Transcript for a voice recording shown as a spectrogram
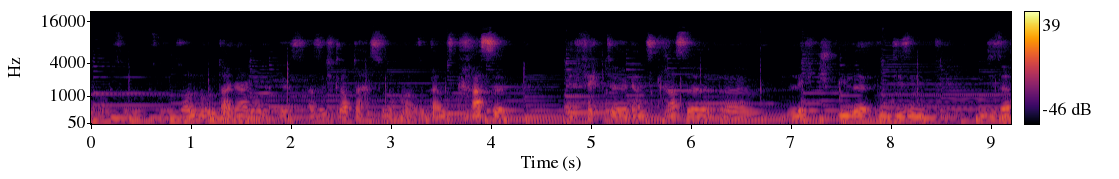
mal, zum, zum Sonnenuntergang ist, also ich glaube, da hast du nochmal so ganz krasse Effekte, ganz krasse äh, Lichtspiele in diesen, in, dieser,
